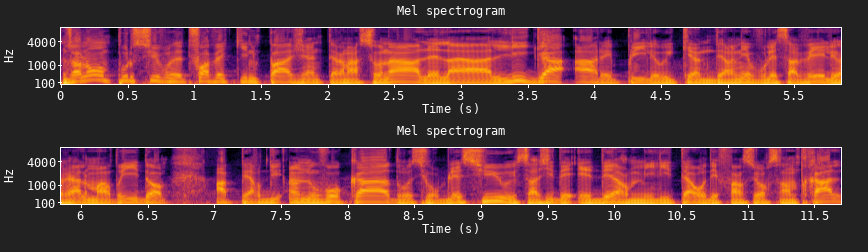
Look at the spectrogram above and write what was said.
Nous allons poursuivre cette fois avec une page internationale. La Liga a repris le week-end dernier. Vous le savez, le Real Madrid a perdu un nouveau cadre sur blessure. Il s'agit d'Eder militaire au défenseur central.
